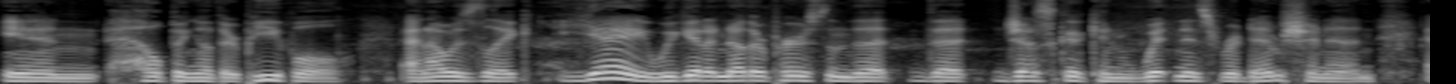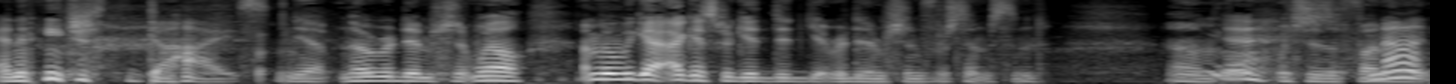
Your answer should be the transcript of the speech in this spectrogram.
in helping other people. And I was like, "Yay, we get another person that that Jessica can witness redemption in." And then he just dies. Yep, no redemption. Well, I mean, we got. I guess we get, did get redemption for Simpson, um, Eh, which is a fun not-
